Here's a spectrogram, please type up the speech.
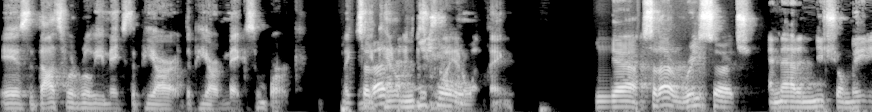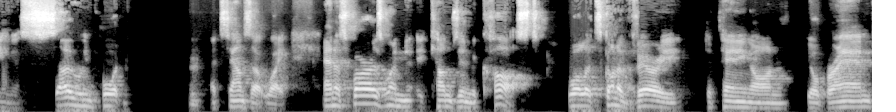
is that's what really makes the pr the pr mix work. Like so you can't really rely on one thing yeah, so that research and that initial meeting is so important. It sounds that way. And as far as when it comes into cost, well, it's going to vary depending on your brand,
